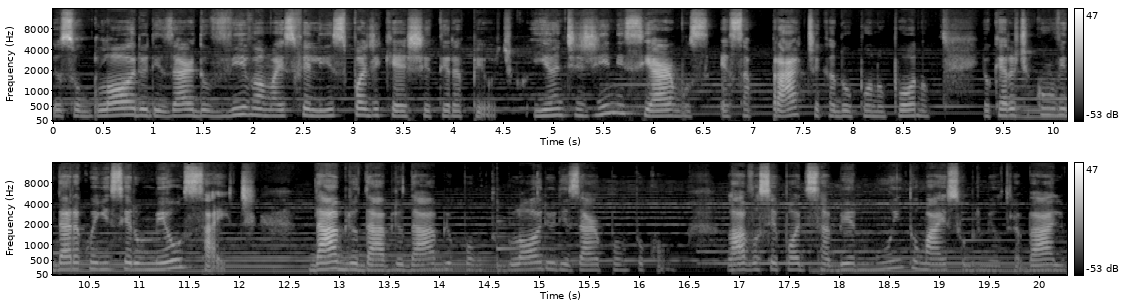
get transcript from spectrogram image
Eu sou Glória Urizar do Viva Mais Feliz podcast terapêutico. E antes de iniciarmos essa prática do Ho Oponopono, eu quero te convidar a conhecer o meu site www.gloriorizar.com. Lá você pode saber muito mais sobre o meu trabalho.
